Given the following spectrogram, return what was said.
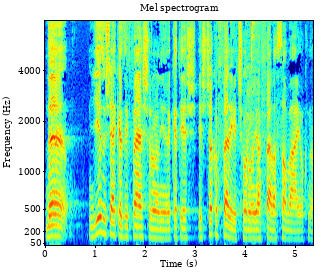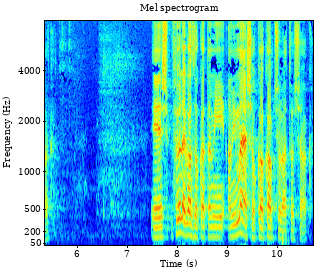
De Jézus elkezdi felsorolni őket, és, és csak a felét sorolja fel a szabályoknak. És főleg azokat, ami, ami másokkal kapcsolatosak.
